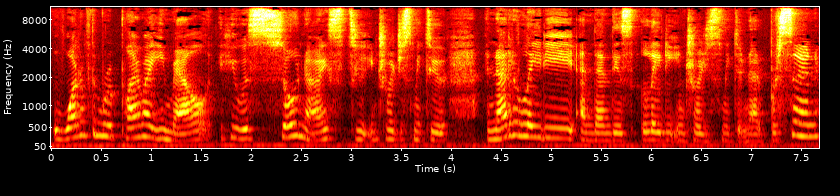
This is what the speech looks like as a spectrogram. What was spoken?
one of them replied my email. He was so nice to introduce me to another lady, and then this lady introduced me to another person,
